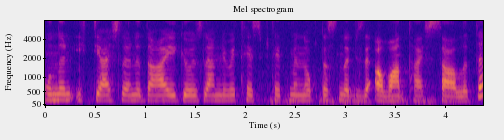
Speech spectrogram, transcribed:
Onların ihtiyaçlarını daha iyi gözlemle ve tespit etme noktasında bize avantaj sağladı.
